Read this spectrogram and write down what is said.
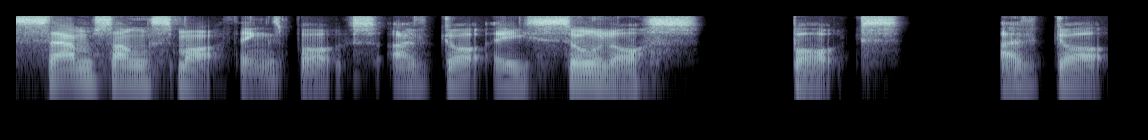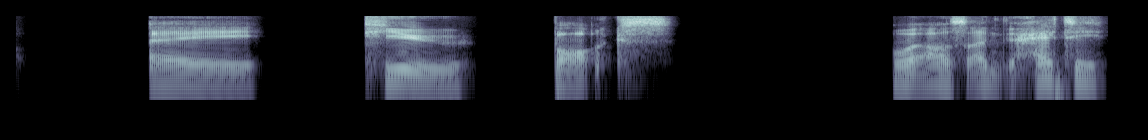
Samsung SmartThings box. I've got a Sonos box. I've got a Hue box. What else? And Hetty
